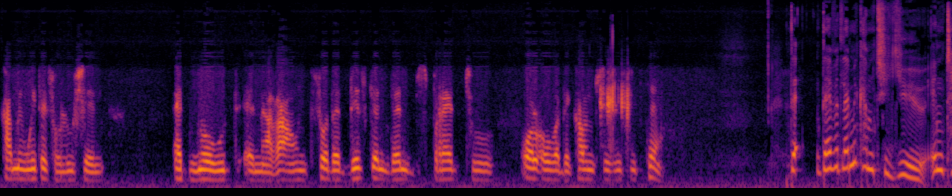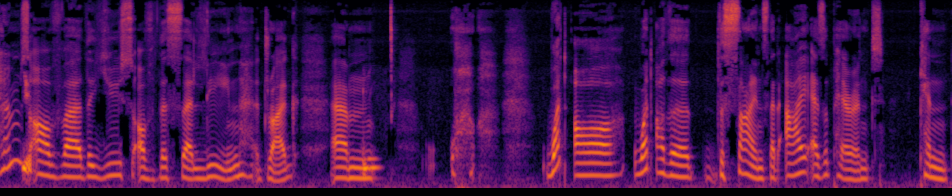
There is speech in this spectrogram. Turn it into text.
coming with a solution at node and around so that this can then spread to all over the country if it can. David, let me come to you. In terms yes. of uh, the use of this uh, lean drug, um, mm-hmm. what are what are the the signs that I, as a parent, can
